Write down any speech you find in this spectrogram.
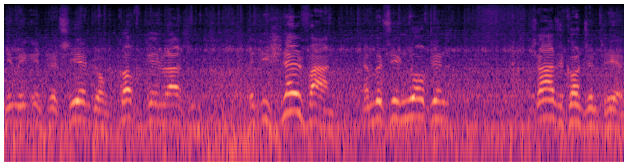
die mich interessieren, durch den Kopf gehen lassen. Wenn die schnell fahren, dann muss ich nur auf den Straße konzentrieren.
